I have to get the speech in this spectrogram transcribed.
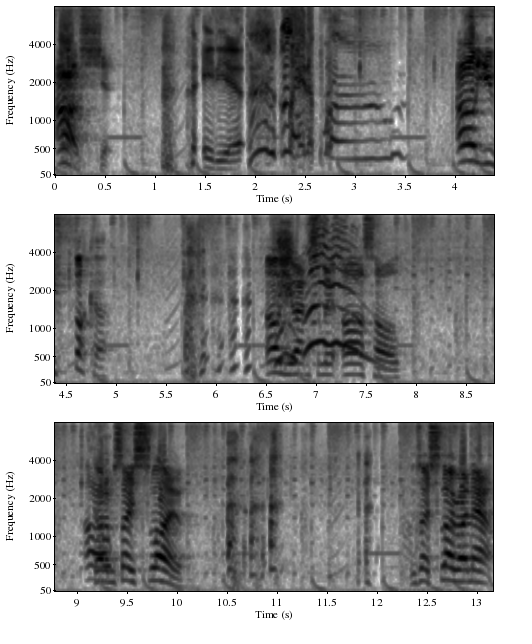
Oh shit. Idiot. Later, bro! Oh, you fucker. Oh, you absolute asshole. Oh, God, I'm so slow. I'm so slow right now.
